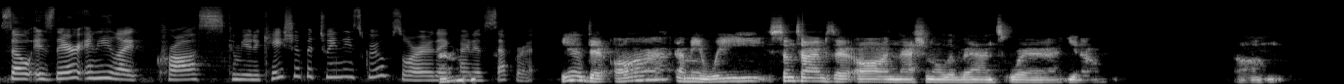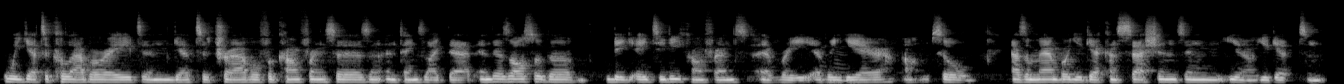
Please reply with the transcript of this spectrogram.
So, is there any like cross communication between these groups, or are they um, kind of separate? Yeah, there are. I mean, we sometimes there are national events where you know um, we get to collaborate and get to travel for conferences and, and, things like that. And there's also the big ATD conference every every mm-hmm. year. Um, so as a member, you get concessions and you know you get some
